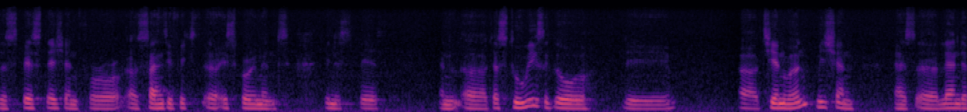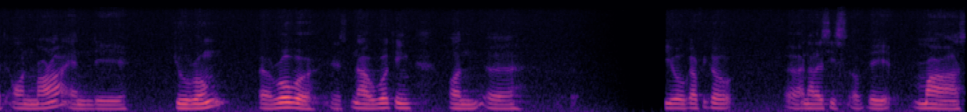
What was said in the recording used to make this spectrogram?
the space station for uh, scientific uh, experiments in the space. And just two weeks ago, the Tianwen mission has landed on Mars, and the Zhurong uh, rover is now working on uh, geographical uh, analysis of the Mars.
